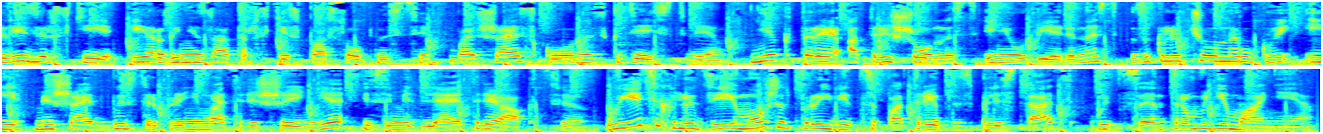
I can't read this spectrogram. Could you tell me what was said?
лидерские и организаторские способности, большая склонность к действиям. Некоторая отрешенность и неуверенность, заключенная в букве «и», мешает быстро принимать решения и замедляет реакцию. У этих людей может проявиться потребность блистать, быть центром внимания.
